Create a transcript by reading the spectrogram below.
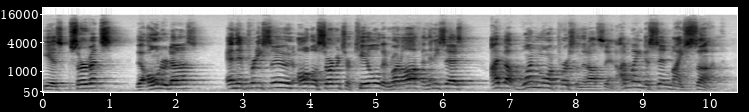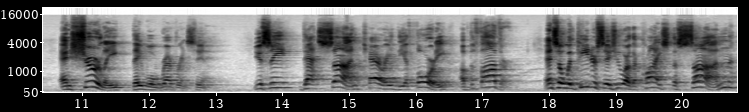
his servants, the owner does, and then pretty soon all those servants are killed and run off, and then he says, I've got one more person that I'll send. I'm going to send my son, and surely they will reverence him. You see, that son carried the authority of the Father. And so when Peter says, You are the Christ, the Son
